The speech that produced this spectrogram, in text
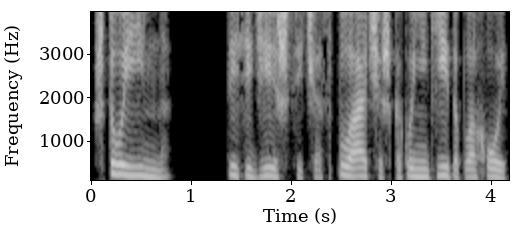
Что Инна? Ты сидишь сейчас, плачешь, какой Никита плохой,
